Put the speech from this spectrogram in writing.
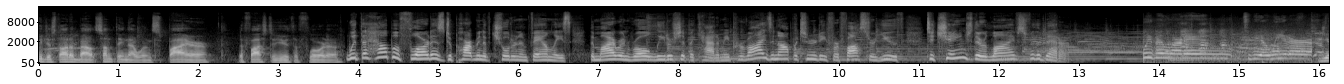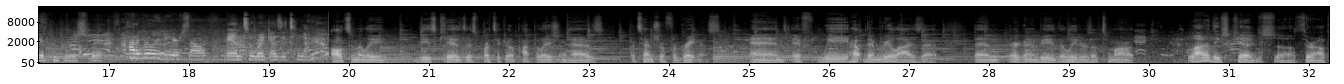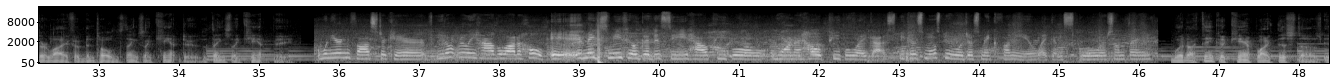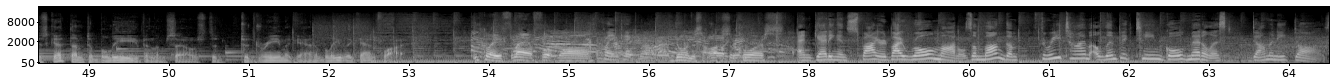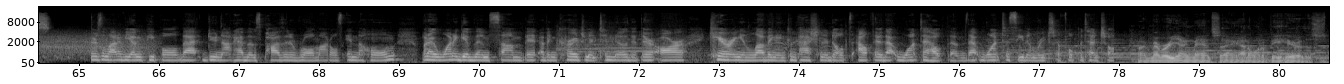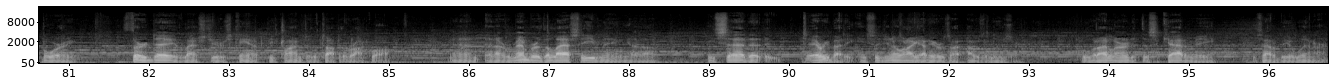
We just thought about something that would inspire the foster youth of Florida. With the help of Florida's Department of Children and Families, the Myron Rolle Leadership Academy provides an opportunity for foster youth to change their lives for the better. We've been learning to be a leader, give people respect, how to really be yourself, and to work as a team. Ultimately, these kids, this particular population has potential for greatness. And if we help them realize that, then they're going to be the leaders of tomorrow. A lot of these kids uh, throughout their life have been told the things they can't do, the things they can't be. When you're in foster care, you don't really have a lot of hope. It, it makes me feel good to see how people want to help people like us because most people just make fun of you, like in school or something. What I think a camp like this does is get them to believe in themselves, to, to dream again and believe they can fly. We play flag football, playing kickball, doing this arts of course, and getting inspired by role models, among them three-time Olympic team gold medalist Dominique Dawes. There's a lot of young people that do not have those positive role models in the home, but I want to give them some bit of encouragement to know that there are caring and loving and compassionate adults out there that want to help them, that want to see them reach their full potential. I remember a young man saying, I don't want to be here, this is boring. Third day of last year's camp, he climbed to the top of the rock wall. And, and I remember the last evening, uh, he said uh, to everybody, he said, you know, when I got here, was I, I was a loser. But what I learned at this academy is how to be a winner.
